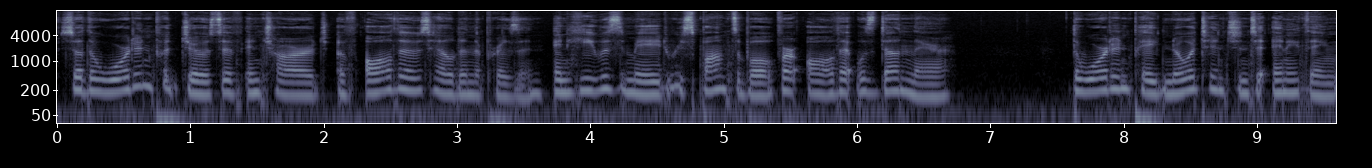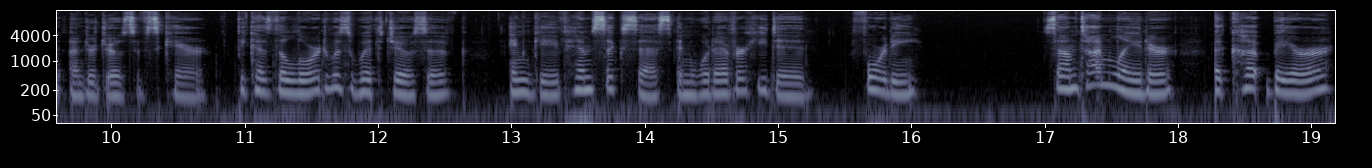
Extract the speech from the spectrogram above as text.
So the warden put Joseph in charge of all those held in the prison, and he was made responsible for all that was done there. The warden paid no attention to anything under Joseph's care, because the Lord was with Joseph and gave him success in whatever he did. 40. Sometime later, the cupbearer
